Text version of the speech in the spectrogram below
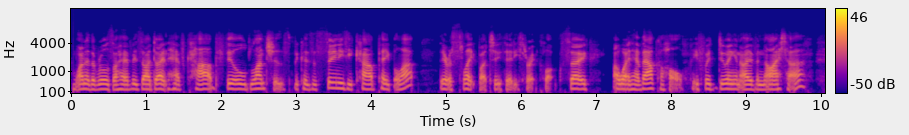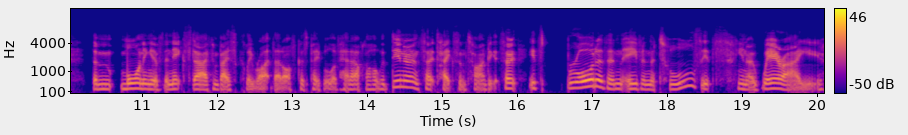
One of the rules I have is I don't have carb filled lunches because as soon as you carb people up, they're asleep by 2:30, 3 o'clock. So I won't have alcohol. If we're doing an overnighter, the morning of the next day, I can basically write that off because people have had alcohol with dinner, and so it takes some time to get. So it's broader than even the tools. It's, you know, where are you?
